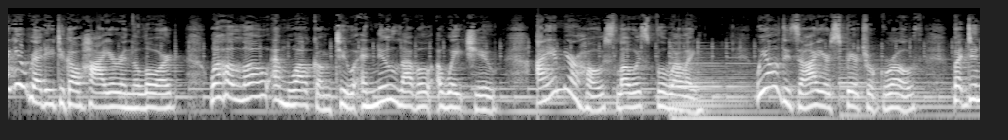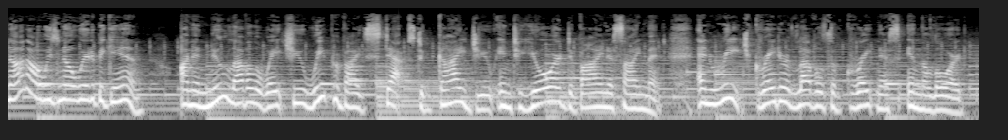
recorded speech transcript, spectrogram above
Are you ready to go higher in the Lord? Well, hello and welcome to A New Level Awaits You. I am your host, Lois Flewelling. We all desire spiritual growth, but do not always know where to begin. On A New Level Awaits You, we provide steps to guide you into your divine assignment and reach greater levels of greatness in the Lord.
